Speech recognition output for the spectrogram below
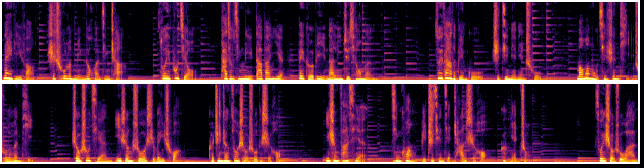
那地方是出了名的环境差，所以不久，他就经历大半夜被隔壁男邻居敲门。最大的变故是今年年初，毛毛母亲身体出了问题。手术前，医生说是微创，可真正做手术的时候，医生发现情况比之前检查的时候更严重。所以手术完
